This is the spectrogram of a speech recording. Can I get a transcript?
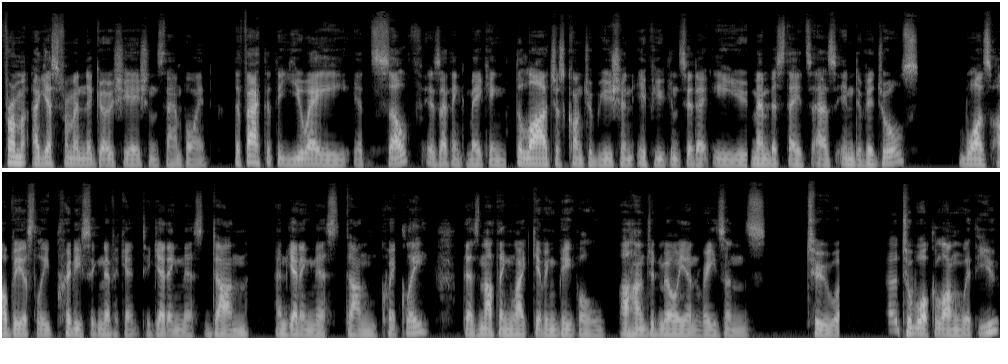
from, I guess, from a negotiation standpoint. The fact that the UAE itself is, I think, making the largest contribution if you consider EU member states as individuals was obviously pretty significant to getting this done and getting this done quickly. There's nothing like giving people a hundred million reasons to uh, to walk along with you.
